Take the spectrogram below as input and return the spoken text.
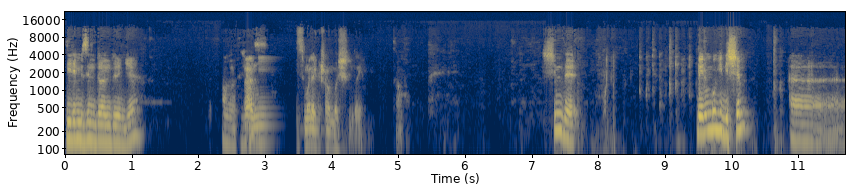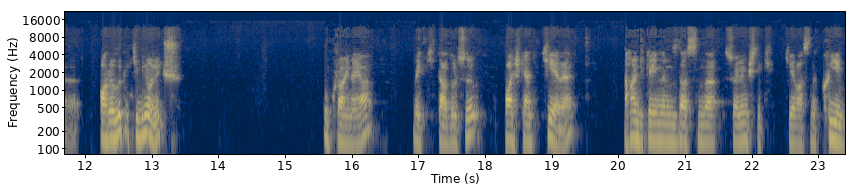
dilimizin döndüğünce Ben anlatacağız. ihtimal ekran başındayım. Şimdi benim bu gidişim eee, Aralık 2013 Ukrayna'ya ve daha doğrusu başkent Kiev'e. Daha önceki yayınlarımızda aslında söylemiştik. Kiev aslında Kyiv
